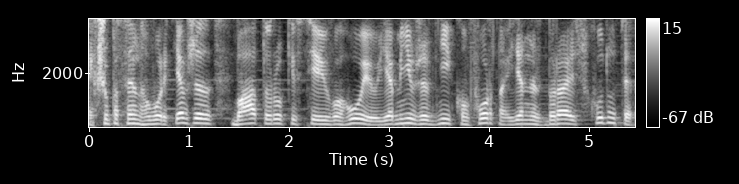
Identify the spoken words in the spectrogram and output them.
Якщо пацієнт говорить, я вже багато років з цією вагою, я мені вже в ній комфортно, і я не збираюсь схуднути.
